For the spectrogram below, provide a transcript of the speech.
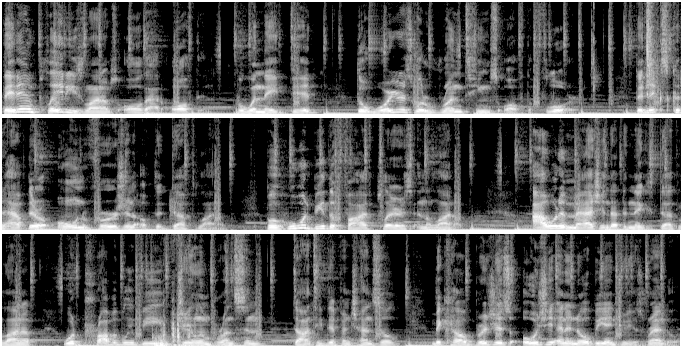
They didn't play these lineups all that often, but when they did, the Warriors would run teams off the floor. The Knicks could have their own version of the death lineup, but who would be the five players in the lineup? I would imagine that the Knicks death lineup would probably be Jalen Brunson, Donte DiVincenzo, Mikal Bridges, OG Anunoby, and Julius Randle.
